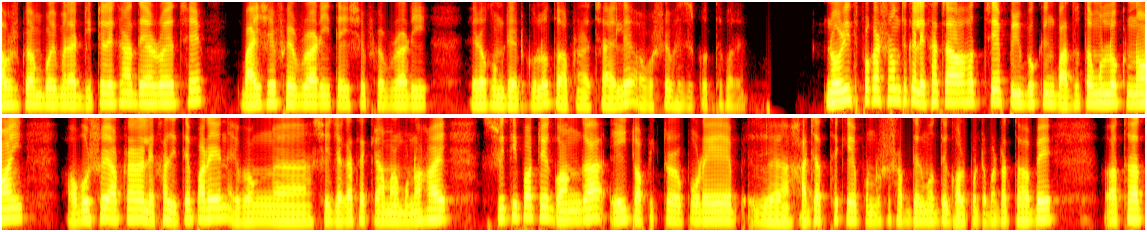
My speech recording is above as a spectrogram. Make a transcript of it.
আউশগ্রাম বইমেলার ডিটেল এখানে দেওয়া রয়েছে। বাইশে ফেব্রুয়ারি, তেইশে ফেব্রুয়ারি এরকম ডেটগুলো তো আপনারা চাইলে অবশ্যই ভিজিট করতে পারেন। নরিত প্রকাশন থেকে লেখা চাওয়া হচ্ছে প্রি বুকিং বাধ্যতামূলক নয়। অবশ্যই আপনারা লেখা দিতে পারেন এবং সেই জায়গা থেকে আমার মনে হয় স্মৃতিপটে গঙ্গা, এই টপিকটার ওপরে হাজার থেকে পনেরোশো শব্দের মধ্যে গল্পটা পাঠাতে হবে। অর্থাৎ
